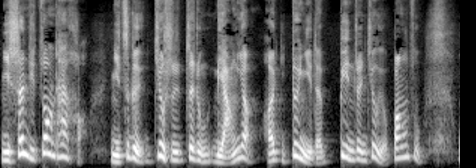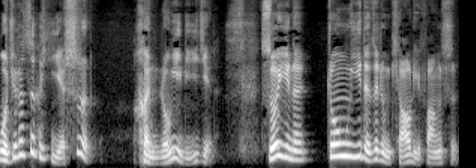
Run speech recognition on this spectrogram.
你身体状态好，你这个就是这种良药，而对你的病症就有帮助。我觉得这个也是很容易理解的。所以呢，中医的这种调理方式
